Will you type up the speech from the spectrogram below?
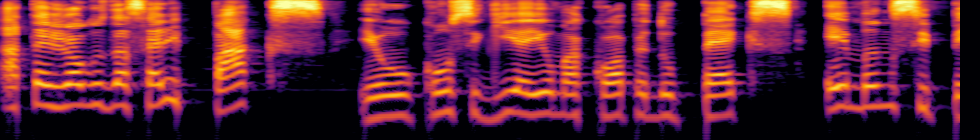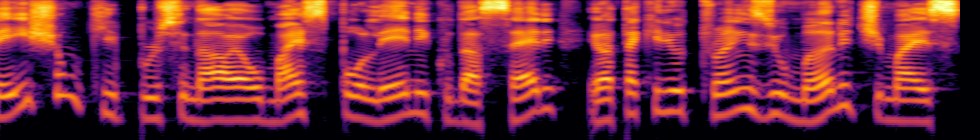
até jogos da série Pax, eu consegui aí uma cópia do PAX Emancipation, que por sinal é o mais polêmico da série. Eu até queria o Transhumanity, mas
